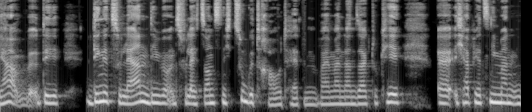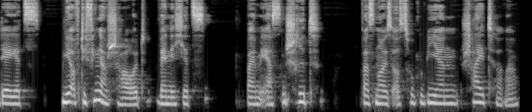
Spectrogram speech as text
ja, die Dinge zu lernen, die wir uns vielleicht sonst nicht zugetraut hätten, weil man dann sagt, okay, äh, ich habe jetzt niemanden, der jetzt mir auf die Finger schaut, wenn ich jetzt beim ersten Schritt was Neues auszuprobieren scheitere.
